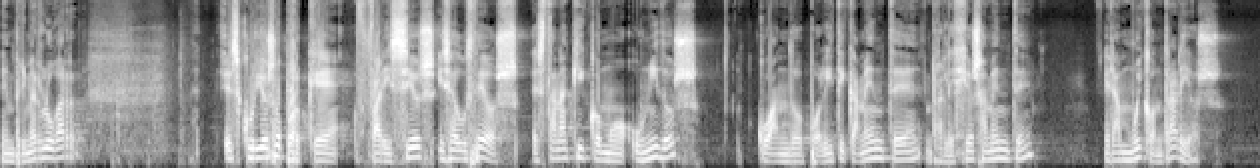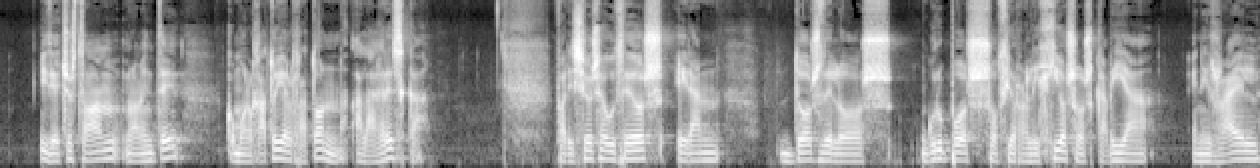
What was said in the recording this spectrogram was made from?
en primer lugar, es curioso porque fariseos y saduceos están aquí como unidos cuando políticamente, religiosamente, eran muy contrarios. Y de hecho estaban nuevamente como el gato y el ratón, a la gresca. Fariseos y saduceos eran dos de los grupos socioreligiosos que había en Israel,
